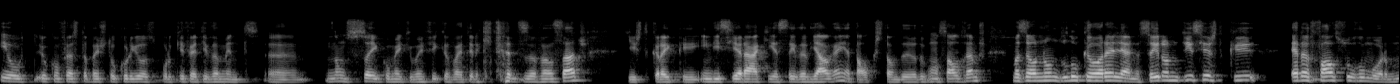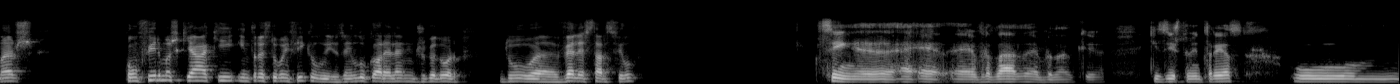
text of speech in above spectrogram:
eu, eu confesso também estou curioso porque efetivamente uh, não sei como é que o Benfica vai ter aqui tantos avançados. Isto creio que indiciará aqui a saída de alguém, a tal questão de, de Gonçalo Ramos, mas é o nome de Luca Orelhano. Saíram notícias de que era falso o rumor, mas confirmas que há aqui interesse do Benfica, Luís, em Luca Orelhano, jogador do uh, Velha Sarsfield? Sim, é, é, é, verdade, é verdade que, que existe um interesse. O,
